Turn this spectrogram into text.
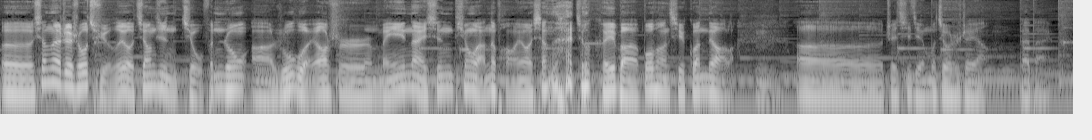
呃，现在这首曲子有将近九分钟啊，如果要是没耐心听完的朋友，现在就可以把播放器关掉了。嗯。呃，这期节目就是这样，拜拜。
